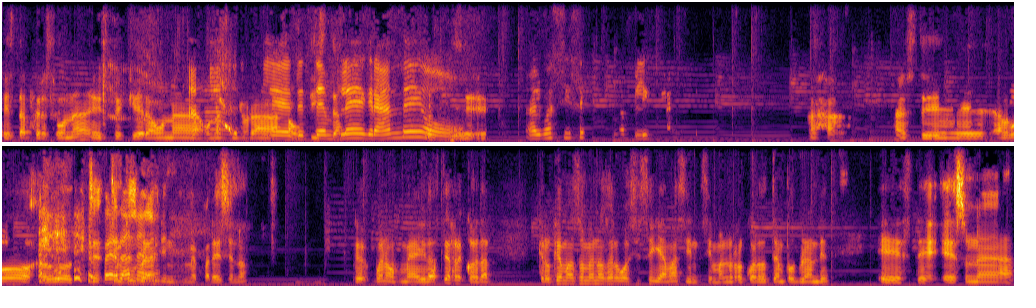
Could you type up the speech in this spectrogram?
esta persona, este, que era una, ah, una señora de, de temple grande o este, algo así se aplica. Ajá. Este, algo, algo, Temple Branding, me parece, ¿no? Bueno, me ayudaste a recordar. Creo que más o menos algo así se llama, si, si mal no recuerdo, Temple Branding. Este, es una,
